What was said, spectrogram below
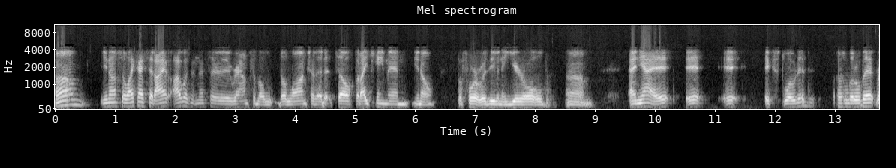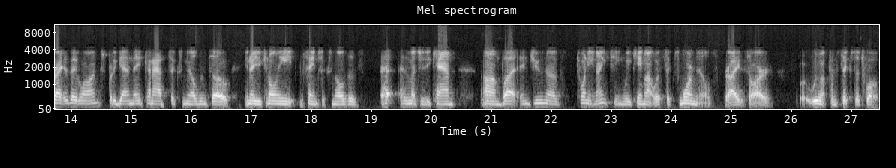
Um, you know, so like I said, I I wasn't necessarily around for the the launch of it itself, but I came in, you know, before it was even a year old. Um, and yeah, it it it exploded a little bit right as they launched, but again, they kind of had six meals, and so you know you can only eat the same six meals as as much as you can. Um, but in June of 2019, we came out with six more meals, right? So our we went from six to 12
